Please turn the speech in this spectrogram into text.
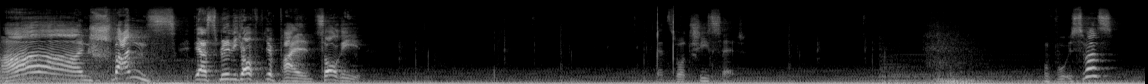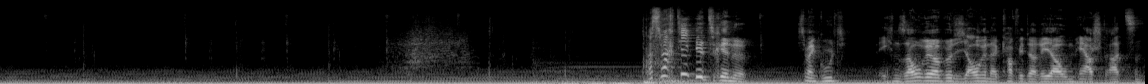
Ah, ein Schwanz. Der ist mir nicht aufgefallen. Sorry. That's what she said. Und wo ist was? Was macht ihr hier drinne? Ich meine, gut, ein Saurier, würde ich auch in der Cafeteria umherstratzen.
